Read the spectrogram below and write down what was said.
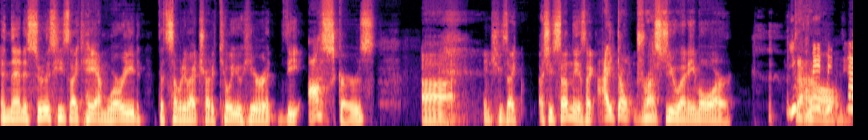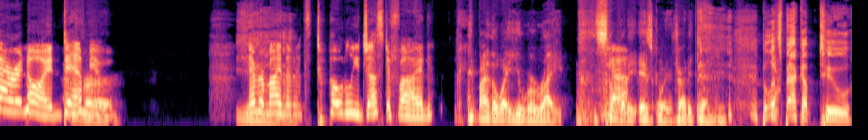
And then as soon as he's like, Hey, I'm worried that somebody might try to kill you here at the Oscars, uh, and she's like, she suddenly is like, I don't trust you anymore. You made Damn. me paranoid. Damn you. Ever. Never mind that it's totally justified. And by the way, you were right. Somebody is going to try to kill me. But let's back up to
